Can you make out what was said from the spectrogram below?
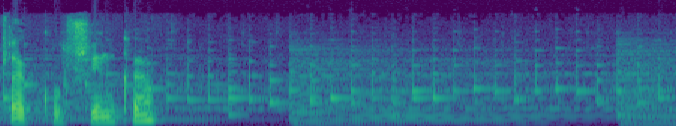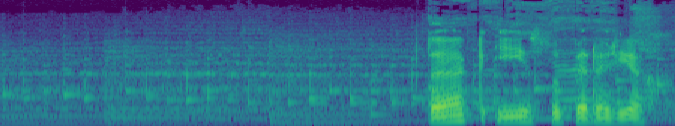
Так, кувшинка. Так, и супер орех.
